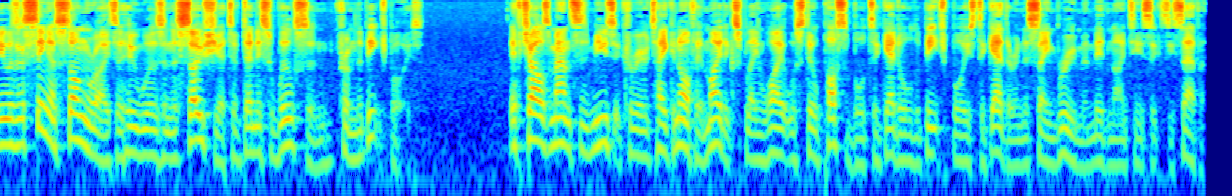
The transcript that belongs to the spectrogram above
He was a singer songwriter who was an associate of Dennis Wilson from the Beach Boys. If Charles Manson's music career had taken off, it might explain why it was still possible to get all the Beach Boys together in the same room in mid 1967.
